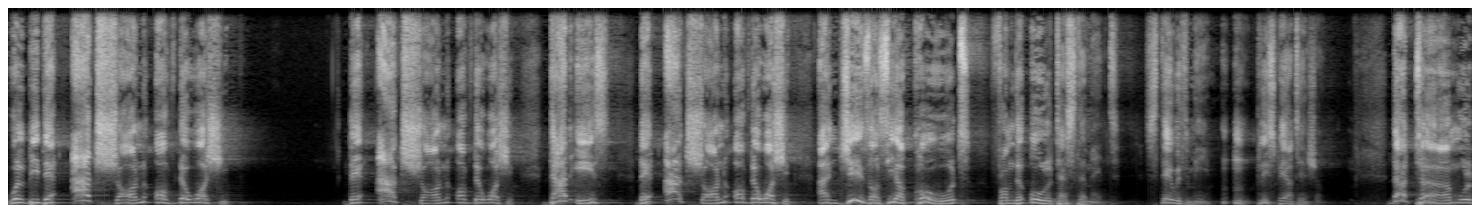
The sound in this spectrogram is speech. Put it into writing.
will be the action of the worship. The action of the worship. That is the action of the worship. And Jesus here quotes from the Old Testament. Stay with me. Please pay attention. That term will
